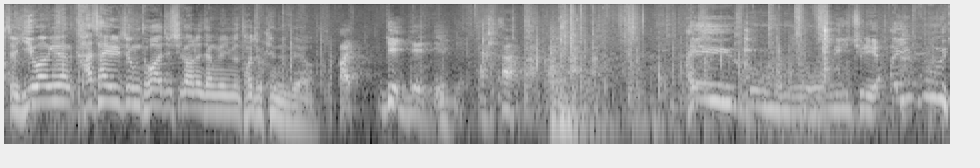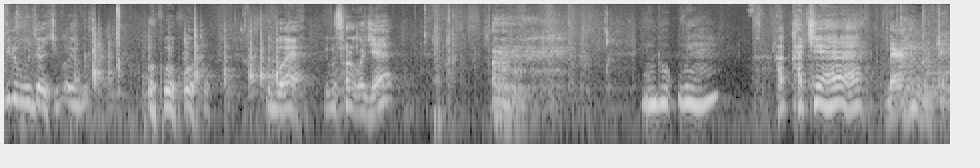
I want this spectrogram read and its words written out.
저 이왕이면 가사 일 좀 도와주시고 하는 장면이면 더 좋겠는데요. 아, 예, 예, 예. 아이고, 우리 줄이, 아이고, 이놈의 자식, 아이고. 뭐해? 이거 설거지 해? 뭐, 왜? 아, 같이 해. 내가 해놓을게.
